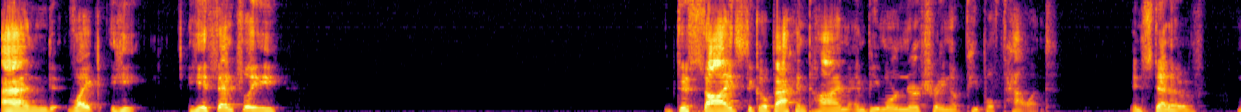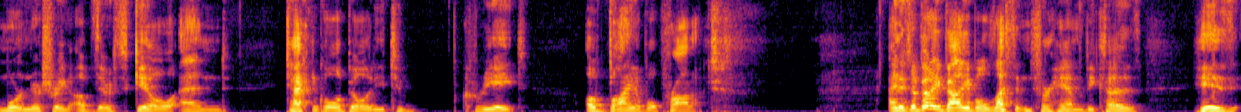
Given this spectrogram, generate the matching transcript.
And, like, he, he essentially decides to go back in time and be more nurturing of people's talent instead of more nurturing of their skill and technical ability to create a viable product. And it's a very valuable lesson for him because his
